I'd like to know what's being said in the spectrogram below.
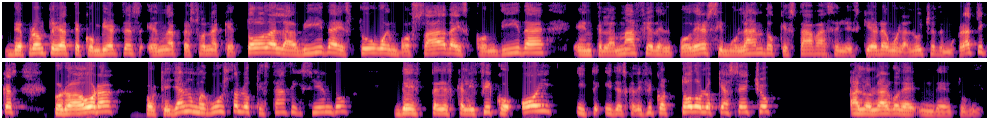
De pronto ya te conviertes en una persona que toda la vida estuvo embosada, escondida entre la mafia del poder, simulando que estabas en la izquierda o en las luchas democráticas, pero ahora, porque ya no me gusta lo que estás diciendo, te descalifico hoy y, descalifico todo lo que has hecho a lo largo de, tu vida.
